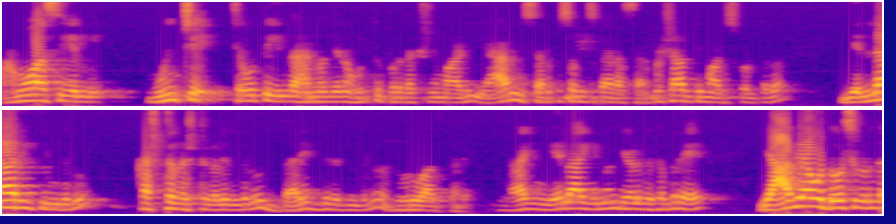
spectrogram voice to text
ಅಮಾವಾಸ್ಯೆಯಲ್ಲಿ ಮುಂಚೆ ಚೌತಿಯಿಂದ ಹನ್ನೊಂದು ದಿನ ಹೊತ್ತು ಪ್ರದಕ್ಷಿಣೆ ಮಾಡಿ ಯಾರು ಈ ಸರ್ಪ ಸಂಸ್ಕಾರ ಸರ್ಪಶಾಂತಿ ಮಾಡಿಸ್ಕೊಳ್ತಾರೋ ಎಲ್ಲ ರೀತಿಯಿಂದಲೂ ಕಷ್ಟ ನಷ್ಟಗಳಿಂದಲೂ ದರಿದ್ರದಿಂದಲೂ ದೂರವಾಗ್ತಾರೆ. ಹಾಗಾಗಿ ಮೇಲಾಗಿ ಇನ್ನೊಂದು ಹೇಳಬೇಕಂದ್ರೆ ಯಾವ್ಯಾವ ದೋಷಗಳಿಂದ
